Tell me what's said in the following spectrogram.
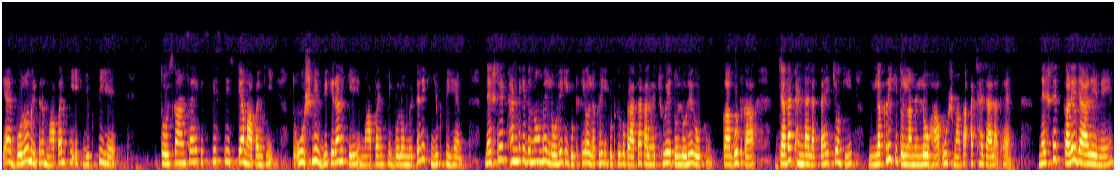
क्या है? बोलोमीटर मापन की एक युक्ति है। तो इसका आंसर है कि किस चीज़, क्या मापन की? तो ऊष्मी विकिरण के मापन की बोलोमीटर एक युक्ति है। नेक्स्ट है ठंड के दिनों में लोहे की गुटके और लकड़ी की गुटके को प्रातःकाल में छुए तो लोहे का गुटका ज़्यादा ठंडा लगता है क्योंकि लकड़ी की तुलना में लोहा ऊष्मा का अच्छा चालक है। नेक्स्ट है कड़े जाड़े में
